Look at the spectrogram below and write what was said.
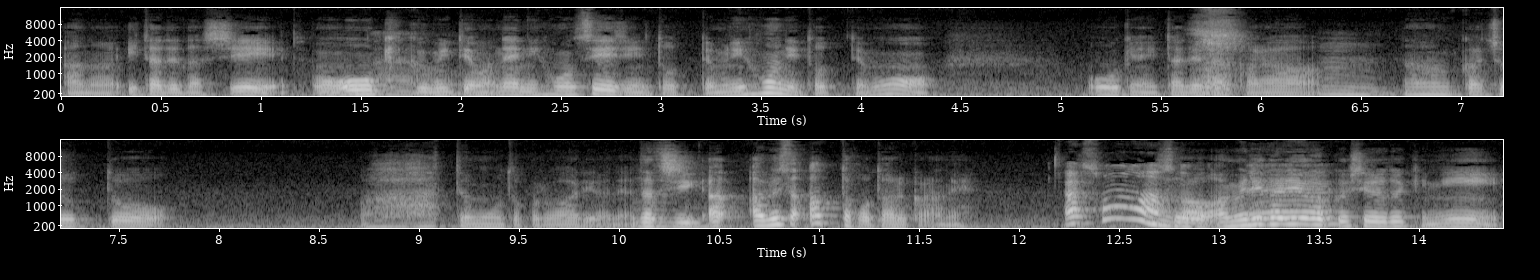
あの痛手だし大きく見てはね日本政治にとっても日本にとっても大きな痛手だからう、ん。なんかちょっとああって思うところはあるよね。私あ安倍さん会ったことあるからね。あそうなんだ。そうアメリカ留学ししてる時に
